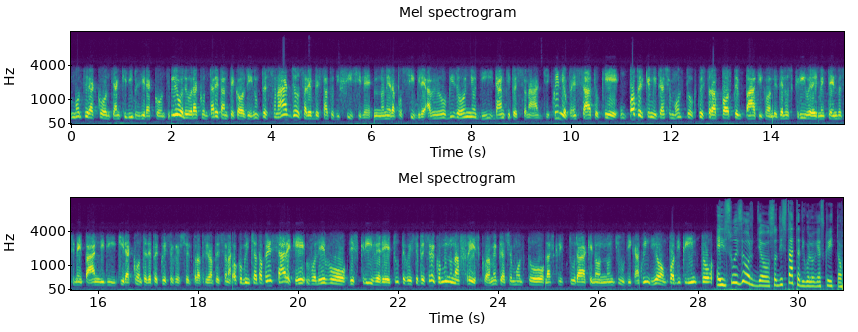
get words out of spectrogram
molto i racconti, anche i libri di racconti. Io volevo raccontare tante cose. In un personaggio sarebbe stato difficile, non era possibile, avevo bisogno di tanti personaggi. Quindi ho pensato che un po' perché mi piace molto questo rapporto empatico dello scrivere mettendosi nei panni di chi racconta ed è per questo che ho scelto la prima persona. Ho cominciato a pensare che volevo descrivere tutte queste persone come in un affresco. A me piace molto la scrittura che non, non giudica, quindi io ho un po' dipinto. E il suo esordio, soddisfatta di quello che ha scritto?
